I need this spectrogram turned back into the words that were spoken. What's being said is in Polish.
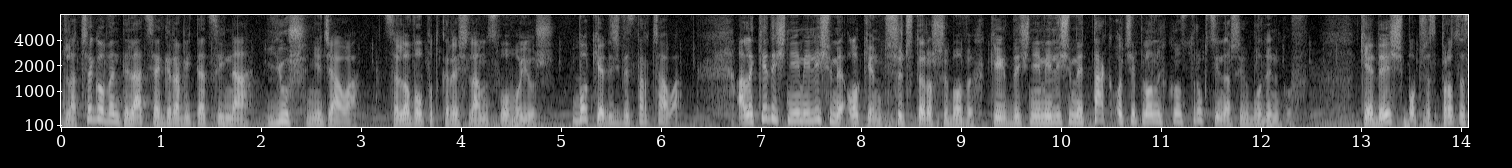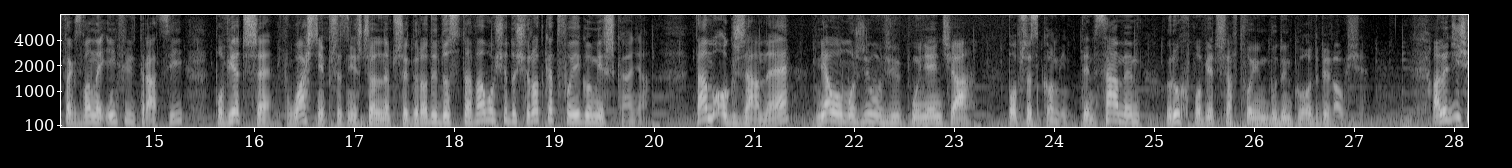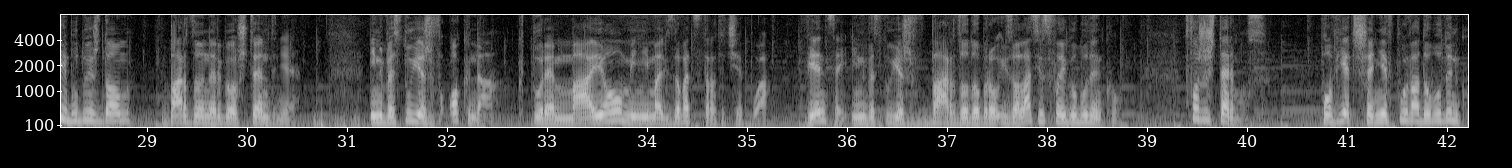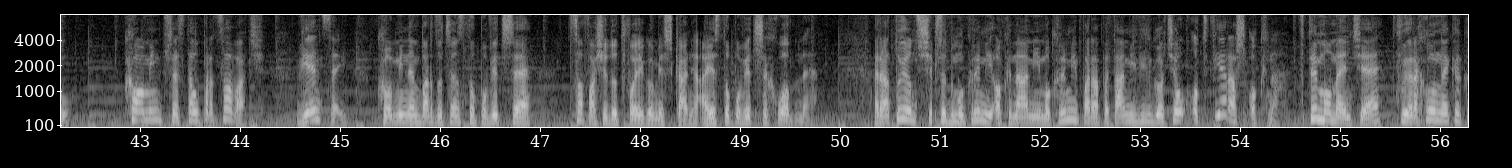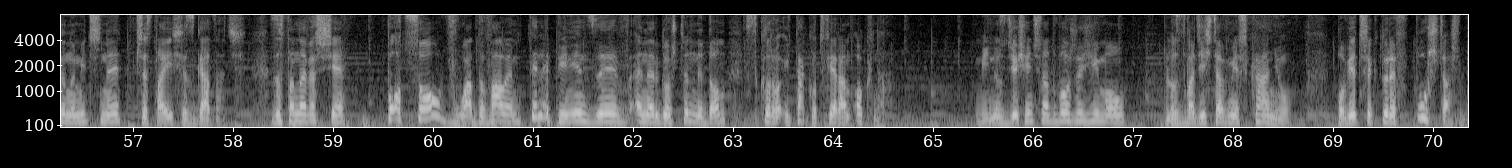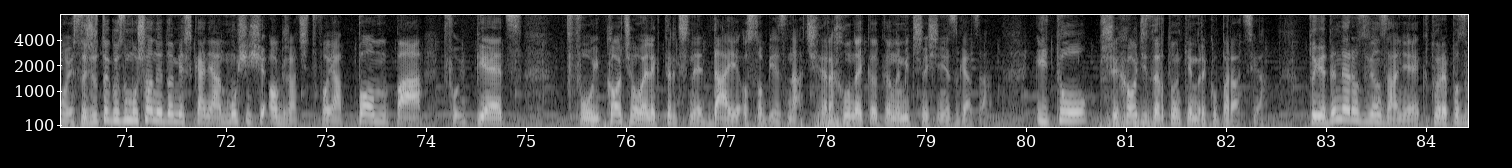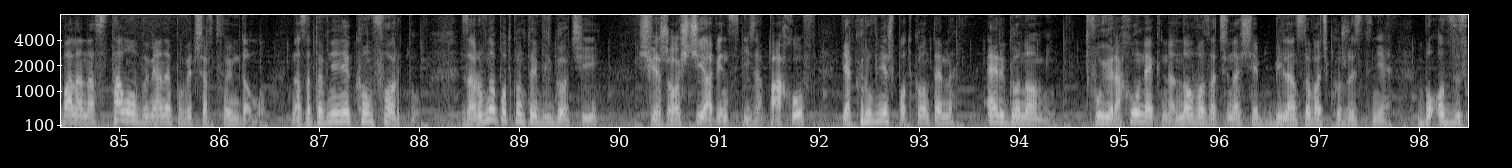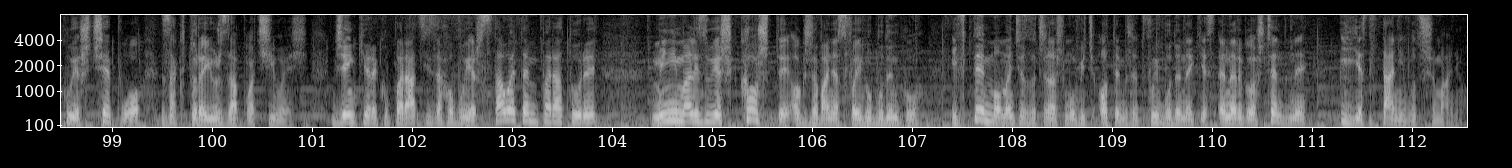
Dlaczego wentylacja grawitacyjna już nie działa? Celowo podkreślam słowo już, bo kiedyś wystarczała. Ale kiedyś nie mieliśmy okien 3-4 szybowych, kiedyś nie mieliśmy tak ocieplonych konstrukcji naszych budynków. Kiedyś poprzez proces tak zwanej infiltracji powietrze właśnie przez nieszczelne przegrody dostawało się do środka Twojego mieszkania. Tam ogrzane miało możliwość wypłynięcia poprzez komin. Tym samym ruch powietrza w Twoim budynku odbywał się. Ale dzisiaj budujesz dom bardzo energooszczędnie. Inwestujesz w okna, które mają minimalizować straty ciepła. Więcej, inwestujesz w bardzo dobrą izolację swojego budynku. Tworzysz termos. Powietrze nie wpływa do budynku. Komin przestał pracować. Więcej, kominem bardzo często powietrze cofa się do Twojego mieszkania, a jest to powietrze chłodne. Ratując się przed mokrymi oknami, mokrymi parapetami, wilgocią, otwierasz okna. W tym momencie Twój rachunek ekonomiczny przestaje się zgadzać. Zastanawiasz się, po co władowałem tyle pieniędzy w energooszczędny dom, skoro i tak otwieram okna. Minus 10 na dworze zimą, plus 20 w mieszkaniu. Powietrze, które wpuszczasz, bo jesteś do tego zmuszony do mieszkania, musi się ogrzać. Twoja pompa, twój piec, twój kocioł elektryczny daje o sobie znać. Rachunek ekonomiczny się nie zgadza. I tu przychodzi z ratunkiem rekuperacja. To jedyne rozwiązanie, które pozwala na stałą wymianę powietrza w Twoim domu, na zapewnienie komfortu, zarówno pod kątem wilgoci, świeżości, a więc i zapachów, jak również pod kątem ergonomii. Twój rachunek na nowo zaczyna się bilansować korzystnie, bo odzyskujesz ciepło, za które już zapłaciłeś. Dzięki rekuperacji zachowujesz stałe temperatury, minimalizujesz koszty ogrzewania swojego budynku i w tym momencie zaczynasz mówić o tym, że Twój budynek jest energooszczędny i jest tani w utrzymaniu.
